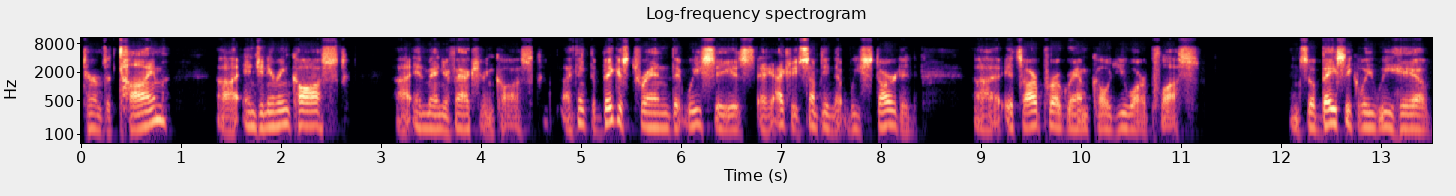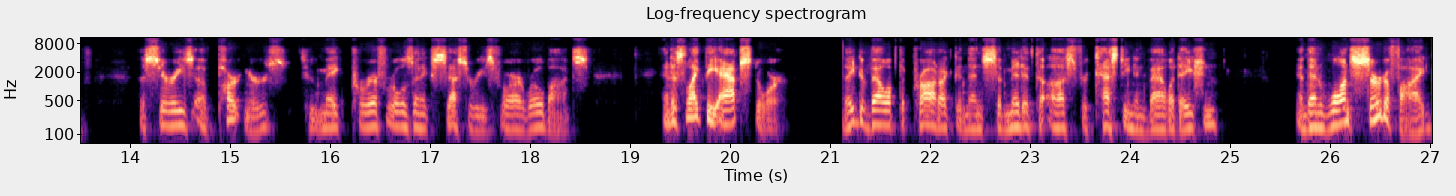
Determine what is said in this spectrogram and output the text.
terms of time, uh, engineering cost, uh, and manufacturing cost. I think the biggest trend that we see is actually something that we started. Uh, it's our program called UR Plus. And so basically, we have a series of partners who make peripherals and accessories for our robots. And it's like the App Store. They develop the product and then submit it to us for testing and validation. And then once certified,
